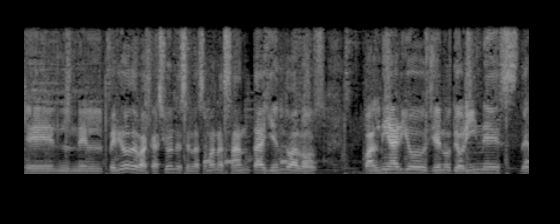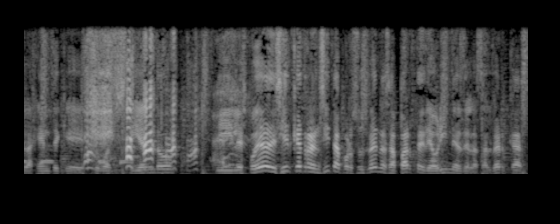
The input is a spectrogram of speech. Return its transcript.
en el periodo de vacaciones en la Semana Santa yendo a los balnearios llenos de orines de la gente que estuvo asistiendo y les podría decir que transita por sus venas aparte de orines de las albercas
